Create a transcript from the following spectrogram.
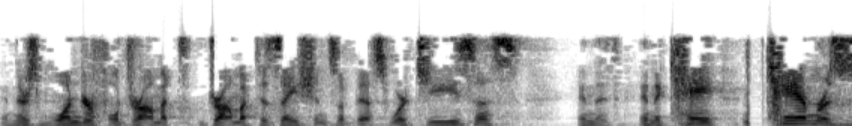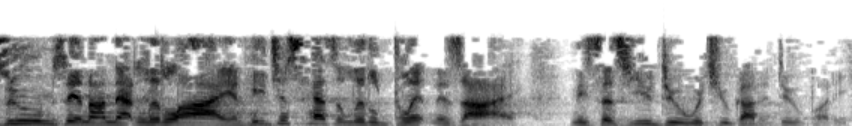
And there's wonderful dramat- dramatizations of this where Jesus and the, and the ca- camera zooms in on that little eye and he just has a little glint in his eye. And he says, you do what you gotta do, buddy.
